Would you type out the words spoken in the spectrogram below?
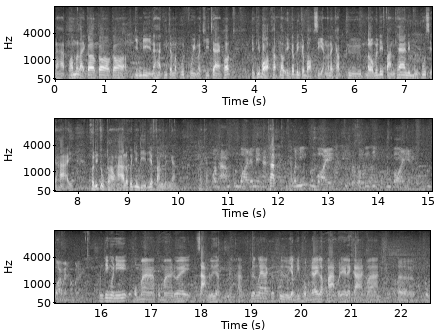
นะฮะพร้อมเมื่อไหร่ก็ก็ก็ยินดีนะฮะที่จะมาพูดคุยมาชี้แจงเพราะอย่างที่บอกครับเราเองก็เป็นกระบอกเสียงนะครับ คือเราไม่ได้ฟังแค่ในหมู่ผู้เสียหาย คนที่ถูกกล่าวหาเราก็ยินดีที่จะฟังเหมือนกัน นะครับ ขอถามคุณบอยได้ไหมฮะครับ วันนี้คุณบอยจุดประสงค์จริงๆของคุณบอยเนี่ย คุณบอยมาทำอะไร จริงๆวันนี้ผมมาผมมาด้วย 3 เรื่องนะครับเรื่องแรกก็คืออย่างที่ผมได้รับปากไว้ในรายการว่าเอ่อผม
